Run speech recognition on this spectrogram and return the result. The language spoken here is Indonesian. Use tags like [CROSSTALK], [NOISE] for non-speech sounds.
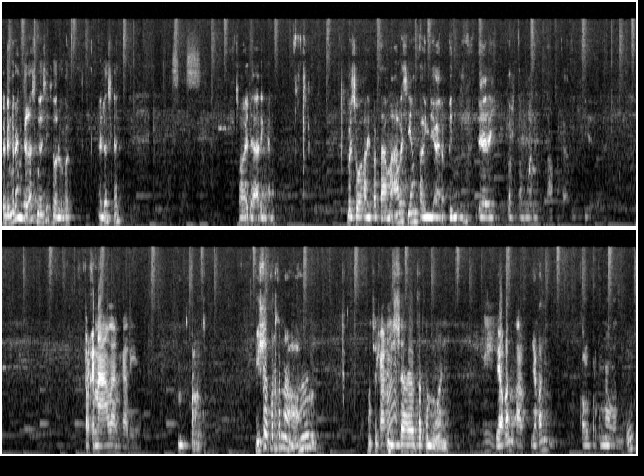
Kedengeran jelas nggak sih suara gue? Jelas kan? Soalnya daring kan. Bersua kali pertama, apa sih yang paling diharapin dari pertemuan pertama kali? Perkenalan kali ya. Hmm. Bisa perkenalan, maksudnya Karena- bisa pertemuan. Iya. Ya kan, ya kan kalau perkenalan tuh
